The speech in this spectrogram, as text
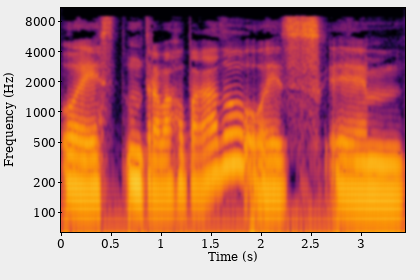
o es un trabajo pagado o es... em,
